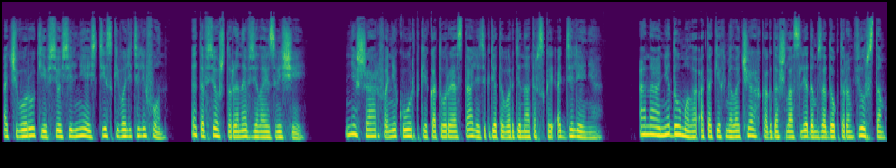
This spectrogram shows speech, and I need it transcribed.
отчего руки все сильнее стискивали телефон. Это все, что Рене взяла из вещей. Ни шарфа, ни куртки, которые остались где-то в ординаторской отделении. Она не думала о таких мелочах, когда шла следом за доктором Фюрстом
